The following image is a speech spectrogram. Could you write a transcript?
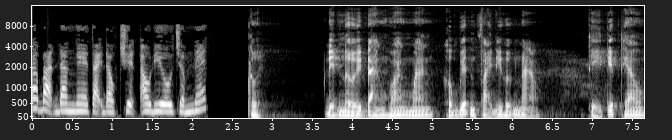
Các bạn đang nghe tại đọc truyện audio.net. Tôi đến nơi đang hoang mang không biết phải đi hướng nào, thì tiếp theo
